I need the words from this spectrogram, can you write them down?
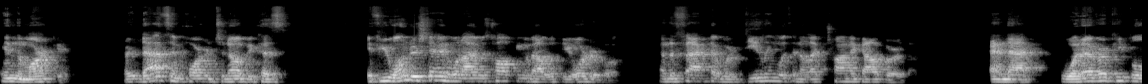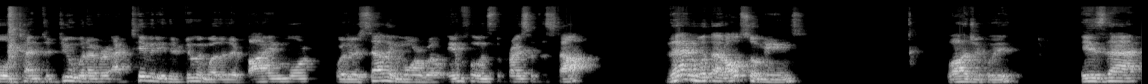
in the market? Right? That's important to know because if you understand what I was talking about with the order book and the fact that we're dealing with an electronic algorithm and that whatever people tend to do, whatever activity they're doing, whether they're buying more or they're selling more will influence the price of the stock, then what that also means logically, is that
